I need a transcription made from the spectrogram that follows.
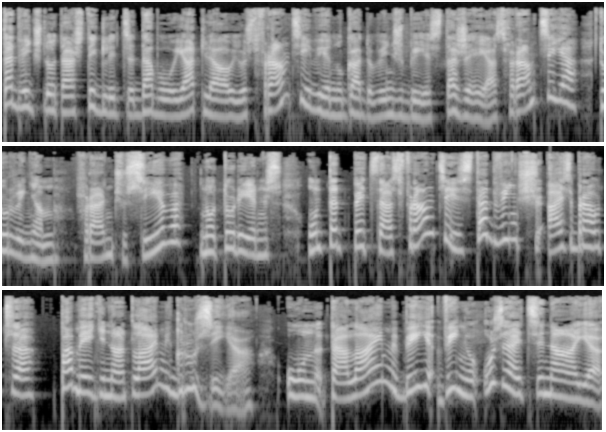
Tad viņš no tā Štiglica dabūja atļauju uz Franciju, vienu gadu viņš bija stažējās Francijā, tur viņam franču sieva no turienes, un tad pēc tās Francijas, tad viņš aizbrauca pamēģināt laimi Gruzijā. Un tā laime bija, viņu uzaicināja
